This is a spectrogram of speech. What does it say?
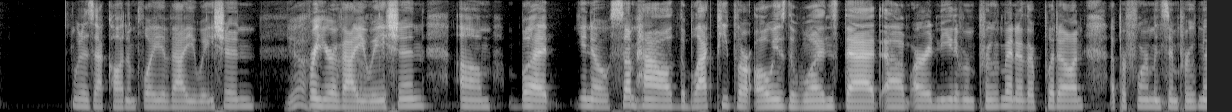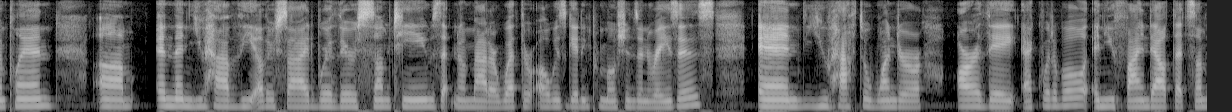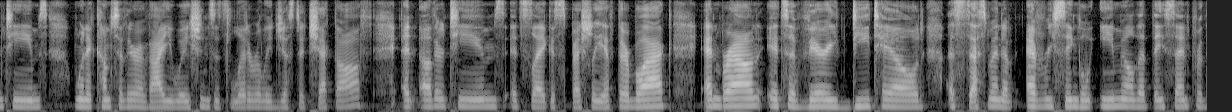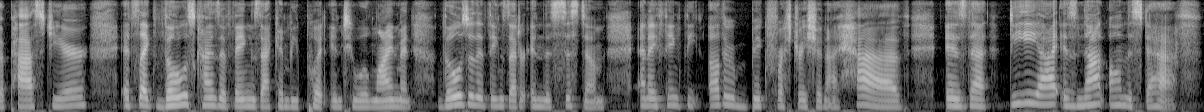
what is that called employee evaluation yeah. for your evaluation yeah. um, but you know, somehow the black people are always the ones that um, are in need of improvement or they're put on a performance improvement plan. Um, and then you have the other side where there's some teams that no matter what, they're always getting promotions and raises. And you have to wonder are they equitable? And you find out that some teams, when it comes to their evaluations, it's literally just a check off. And other teams, it's like, especially if they're black and brown, it's a very detailed assessment of every single email that they sent for the past year. It's like those kinds of things that can be put into alignment. Those are the things that are in the system. And I think the other big frustration I have is that DEI is not on the staff.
